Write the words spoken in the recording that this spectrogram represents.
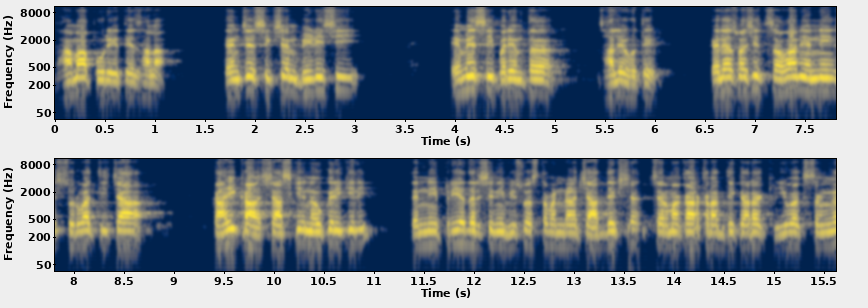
धामापूर येथे झाला. त्यांचे शिक्षण बीडीसी एम एस सी पर्यंत झाले होते. कैलासवासी चव्हाण यांनी सुरुवातीच्या काही काळ शासकीय नोकरी केली. त्यांनी प्रियदर्शिनी विश्वस्त मंडळाचे अध्यक्ष चर्मकार क्रांतिकारक युवक संघ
